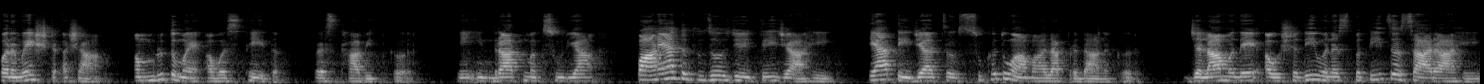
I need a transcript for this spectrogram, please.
परमेष्ट अशा अमृतमय अवस्थेत प्रस्थावित कर. हे इंद्रात्मक सूर्या पाण्यात तुझं जे तेज आहे त्या तेजाचं सुख तू आम्हाला प्रदान कर. जलामध्ये औषधी वनस्पतीचं सार आहे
